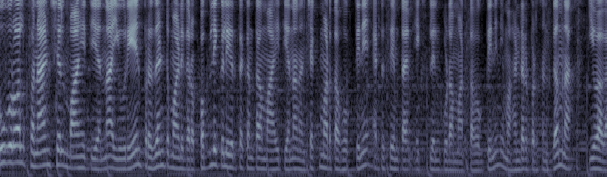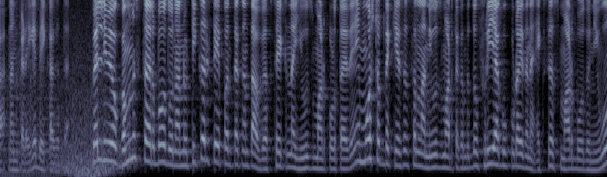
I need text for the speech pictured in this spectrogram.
ಓವರ್ ಆಲ್ ಫೈನಾನ್ಷಿಯಲ್ ಮಾಹಿತಿಯನ್ನ ಇವ್ರು ಏನು ಪ್ರೆಸೆಂಟ್ ಮಾಡಿದಾರೋ ಪಬ್ಲಿಕಲ್ಲಿ ಇರ್ತಕ್ಕಂಥ ಮಾಹಿತಿಯನ್ನ ನಾನು ಚೆಕ್ ಮಾಡ್ತಾ ಹೋಗ್ತೀನಿ. At the same time explain ಕೂಡ ಮಾಡ್ತಾ ಹೋಗ್ತೀನಿ. ನಿಮ್ಮ ಹಂಡ್ರೆಡ್ ಪರ್ಸೆಂಟ್ ಗಮನ ಇವಾಗ ನನ್ನ ಕಡೆಗೆ ಬೇಕಾಗುತ್ತೆ. ವೆಲ್ ನೀವು ಗಮನಿಸ್ತಾ ಇರ್ಬೋದು, ನಾನು ಟಿಕರ್ ಟೇಪ್ ಅಂತಕ್ಕಂಥ ವೆಬ್ಸೈಟ್ನ ಯೂಸ್ ಮಾಡ್ಕೊಳ್ತಾ ಇದ್ದೀನಿ. ಮೋಸ್ಟ್ ಆಫ್ ದ ಕೇಸಸ್ ಅಲ್ಲಿ ನಾನು ಯೂಸ್ ಮಾಡ್ತಕ್ಕಂಥದ್ದು ಫ್ರೀ ಆಗು ಕೂಡ ಇದನ್ನ ಎಕ್ಸೆಸ್ ಮಾಡ್ಬೋದು ನೀವು.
